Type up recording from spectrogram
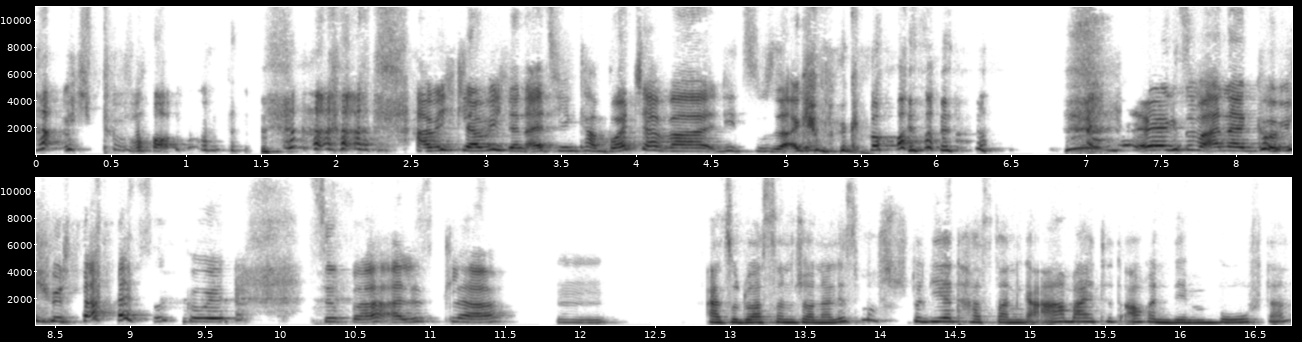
habe mich beworben und dann habe ich, glaube ich, dann, als ich in Kambodscha war, die Zusage bekommen. Irgend anderen Computer. Also cool. Super, alles klar. Hm. Also du hast dann Journalismus studiert, hast dann gearbeitet, auch in dem Beruf dann?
